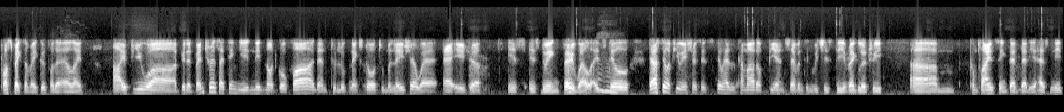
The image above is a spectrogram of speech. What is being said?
prospects are very good for the airline. Uh, if you are a bit adventurous, I think you need not go far than to look next door to Malaysia, where Air Asia is is doing very well. It's mm-hmm. still there are still a few issues. It still hasn't come out of PN 17, which is the regulatory um, compliance thing that, that it has need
